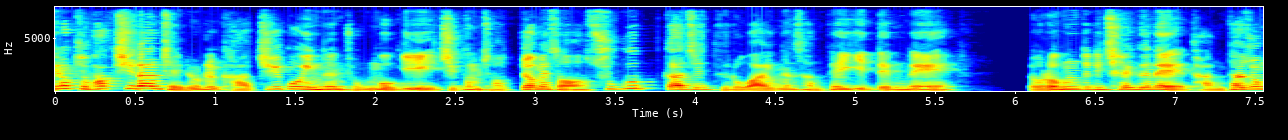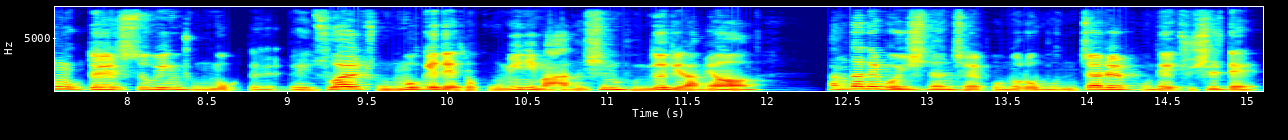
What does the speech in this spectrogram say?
이렇게 확실한 재료를 가지고 있는 종목이 지금 저점에서 수급까지 들어와 있는 상태이기 때문에 여러분들이 최근에 단타 종목들, 스윙 종목들, 매수할 종목에 대해서 고민이 많으신 분들이라면 상단에 보이시는 제 번호로 문자를 보내주실 때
